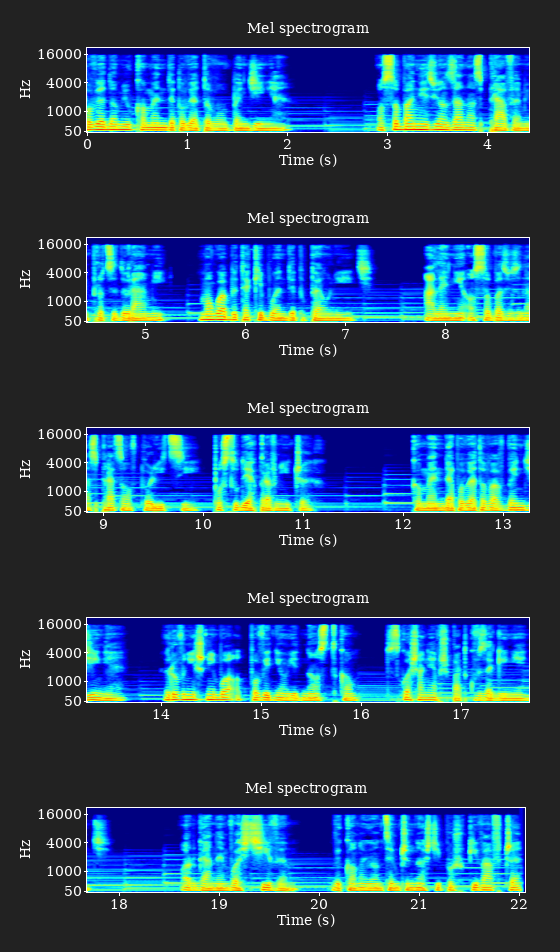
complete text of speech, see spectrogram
powiadomił komendę powiatową w Będzinie. Osoba niezwiązana z prawem i procedurami mogłaby takie błędy popełnić, ale nie osoba związana z pracą w policji po studiach prawniczych. Komenda powiatowa w Będzinie również nie była odpowiednią jednostką do zgłaszania przypadków zaginięć. Organem właściwym, wykonującym czynności poszukiwawcze,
